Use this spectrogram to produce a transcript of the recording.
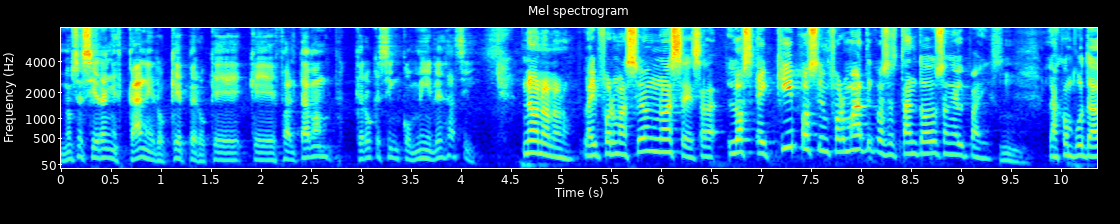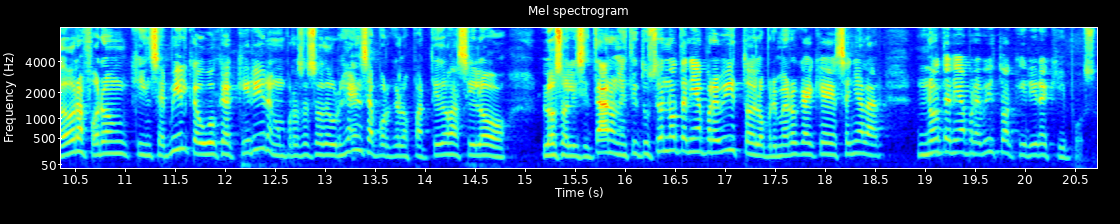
no sé si eran escáner o qué, pero que, que faltaban, creo que 5 mil, ¿es así? No, no, no, no. La información no es esa. Los equipos informáticos están todos en el país. Las computadoras fueron 15 mil que hubo que adquirir en un proceso de urgencia porque los partidos así lo, lo solicitaron. La institución no tenía previsto, de lo primero que hay que señalar, no tenía previsto adquirir equipos.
